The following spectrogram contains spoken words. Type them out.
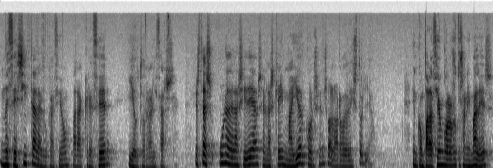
necesita la educación para crecer y autorrealizarse. Esta es una de las ideas en las que hay mayor consenso a lo largo de la historia. En comparación con los otros animales,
